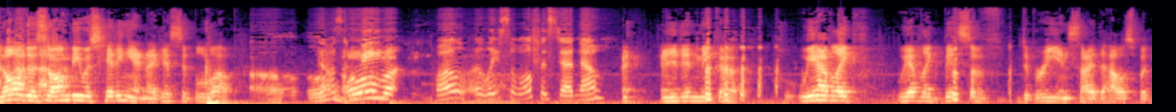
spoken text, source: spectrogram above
No, the zombie was hitting it, and I guess it blew up. Oh, That was Oh amazing. my! Well, at least the wolf is dead now. And it didn't make a. We have like we have like bits of debris inside the house, but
